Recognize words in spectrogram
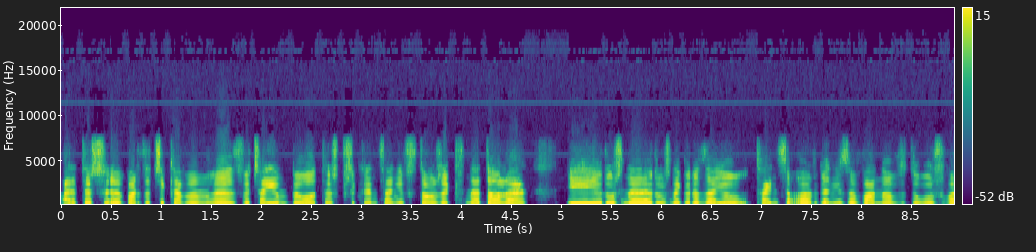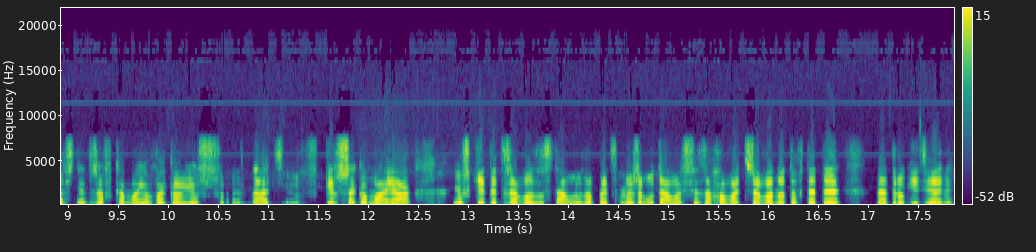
ale też e, bardzo ciekawym e, zwyczajem było też przykręcanie wstążek na dole i różne, różnego rodzaju tańce organizowano wzdłuż właśnie drzewka majowego już na, 1 maja, już kiedy drzewo zostało, no powiedzmy, że udało się zachować drzewo, no to wtedy na drugi dzień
